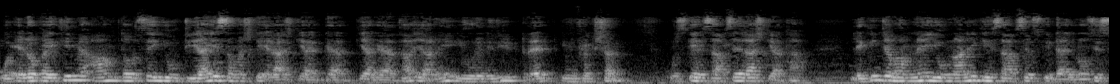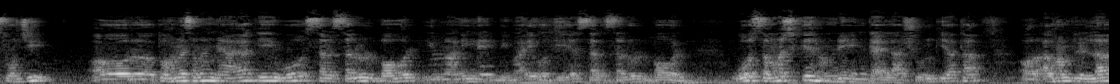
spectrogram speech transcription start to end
वो एलोपैथी में आमतौर से यूटीआई समझ के इलाज किया, किया गया था यानी यूरिनरी ट्रैक्ट इन्फेक्शन उसके हिसाब से इलाज किया था। लेकिन जब हमने यूनानी के हिसाब से उसकी डायग्नोसिस सोची और तो हमें समझ में आया कि वो सलसलुल बॉल यूनानी में एक बीमारी होती है, सलसलुल बॉल। वो समझ के हमने इनका इलाज शुरू किया था और अल्हम्दुलिल्लाह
